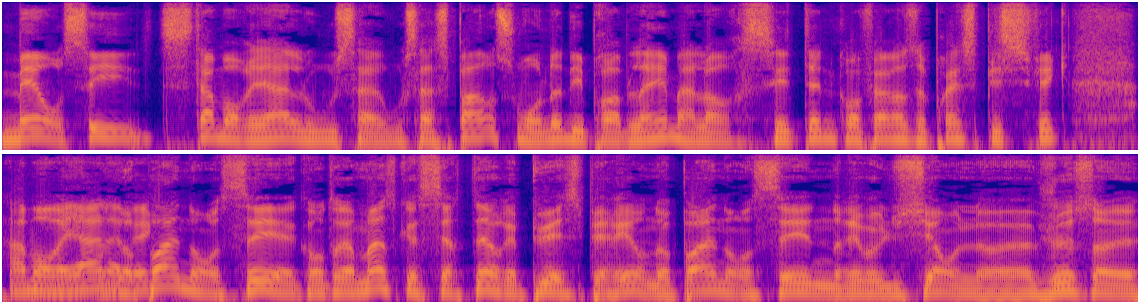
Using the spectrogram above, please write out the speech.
Mais on sait c'est à Montréal où ça où ça se passe où on a des problèmes. Alors c'était une conférence de presse spécifique à Montréal Mais on n'a avec pas annoncé, contrairement à ce que certains auraient pu espérer, on n'a pas annoncé une révolution. Là. Juste, un-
